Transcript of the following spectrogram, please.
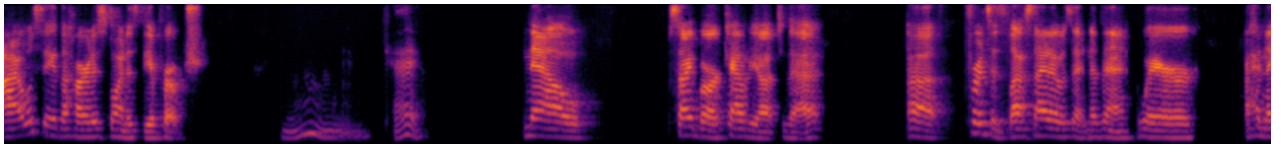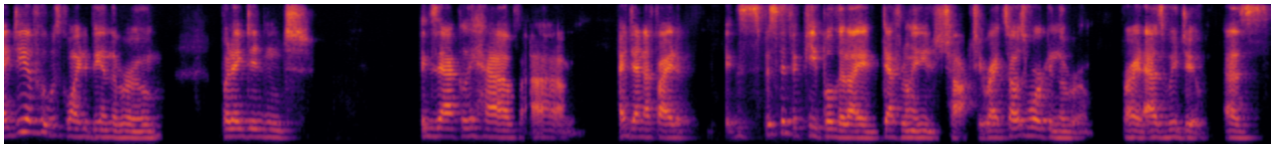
I will say the hardest one is the approach. Mm, okay. Now, sidebar caveat to that. Uh, for instance, last night I was at an event where I had an idea of who was going to be in the room, but I didn't exactly have um, identified specific people that I definitely need to talk to. Right, so I was working the room, right, as we do as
